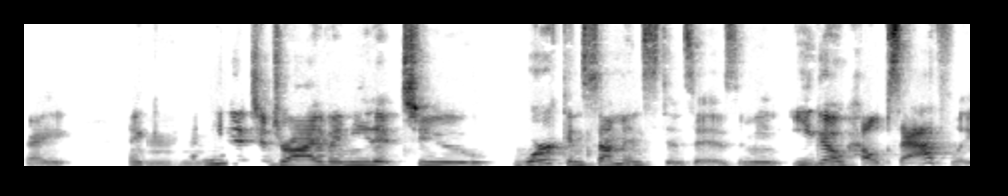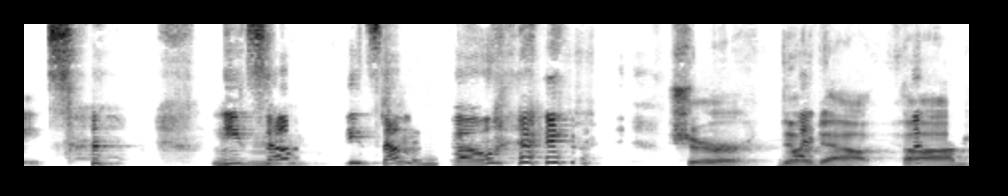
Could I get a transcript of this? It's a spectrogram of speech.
right? Like mm-hmm. I need it to drive, I need it to work in some instances. I mean, ego helps athletes. need mm some need some sure. ego. Sure, no but, doubt. Um,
